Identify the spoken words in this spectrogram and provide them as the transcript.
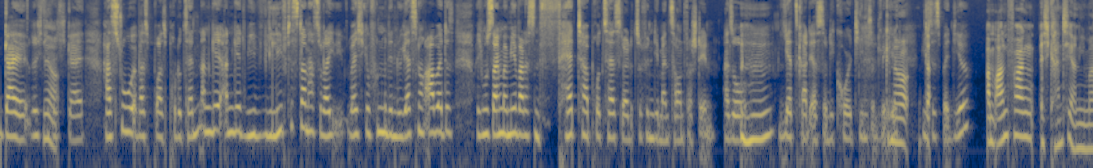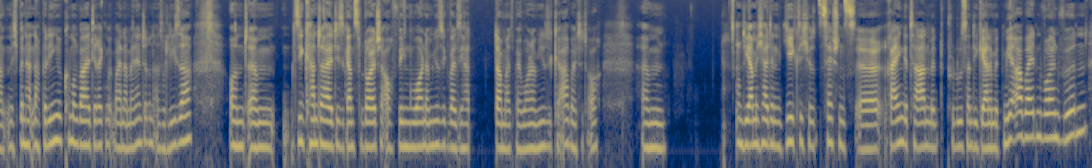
Geil, richtig, Ja. richtig geil. Hast du, was, was Produzenten ange angeht, wie, wie lief das dann? Hast du da welche gefunden, mit denen du jetzt noch arbeitest? Weil ich muss sagen, bei mir war das ein fetter Prozess, Leute zu finden, die meinen Sound verstehen. Also jetzt gerade erst so die Core-Teams entwickelt. Mhm. Genau. Wie ist es bei dir? Am Anfang, ich kannte ja niemanden. Ich bin halt nach Berlin gekommen und war halt direkt mit meiner Managerin, also Lisa. Und ähm, sie kannte halt diese ganzen Leute auch wegen Warner Music, weil sie hat damals bei Warner Music gearbeitet auch. Ähm, und die haben mich halt in jegliche Sessions äh, reingetan mit Producern, die gerne mit mir arbeiten wollen würden.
